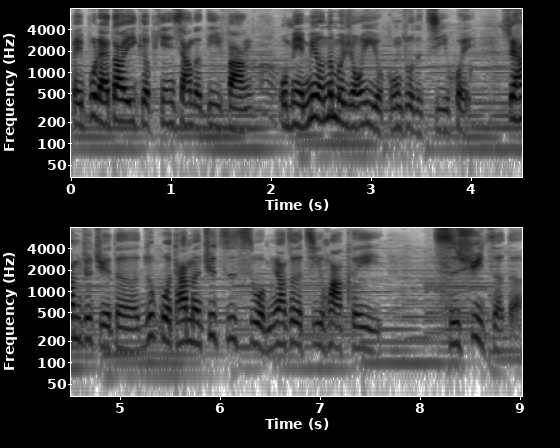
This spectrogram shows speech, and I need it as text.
北部来到一个偏乡的地方，我们也没有那么容易有工作的机会，所以他们就觉得，如果他们去支持我们，让这个计划可以持续着的，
